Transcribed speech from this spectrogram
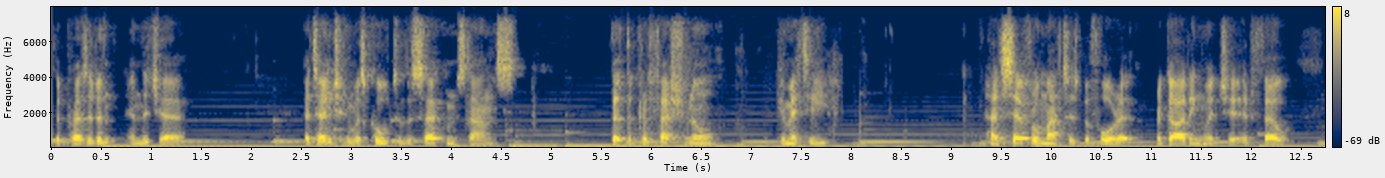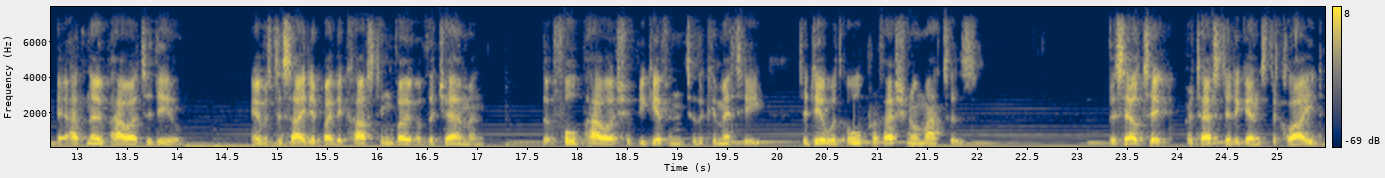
the President, in the chair. Attention was called to the circumstance that the professional committee had several matters before it regarding which it had felt it had no power to deal. It was decided by the casting vote of the chairman that full power should be given to the committee to deal with all professional matters. The Celtic protested against the Clyde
